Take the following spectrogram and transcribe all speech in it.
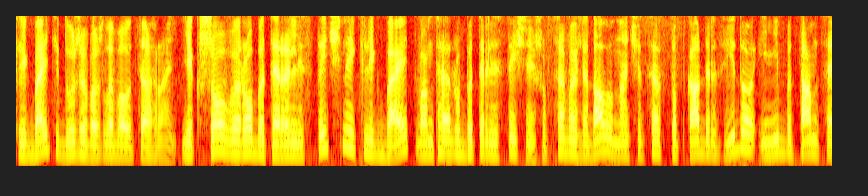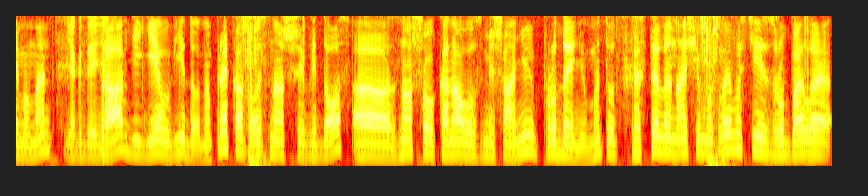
клікбейті дуже важлива оця грань. Якщо ви робите реалістичний клікбейт, вам треба робити реалістичний, щоб це виглядало, наче це стоп-кадр з відео, і ніби там цей момент Як справді є у відео. Наприклад, ось наш відос е, з нашого каналу з Мішанію про диню. Ми тут схрестили наші можливості і зробили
